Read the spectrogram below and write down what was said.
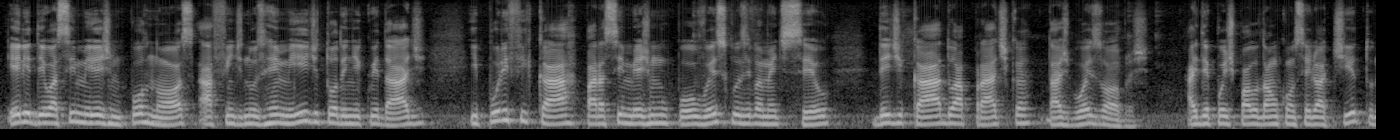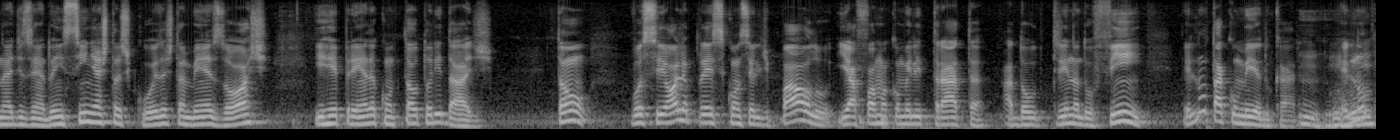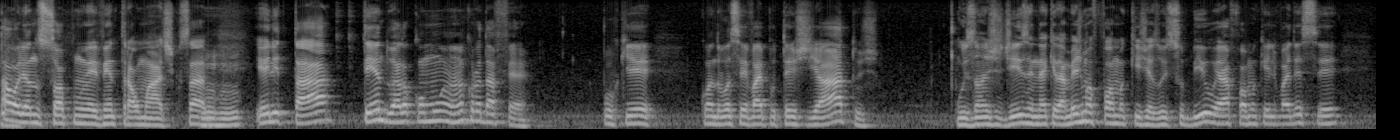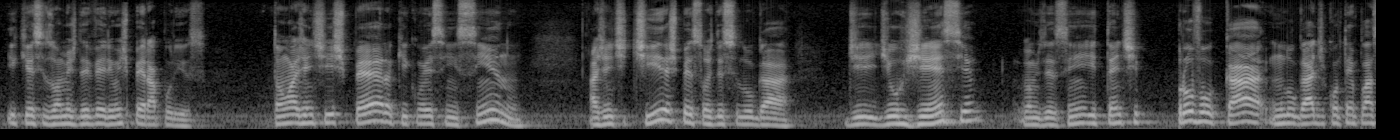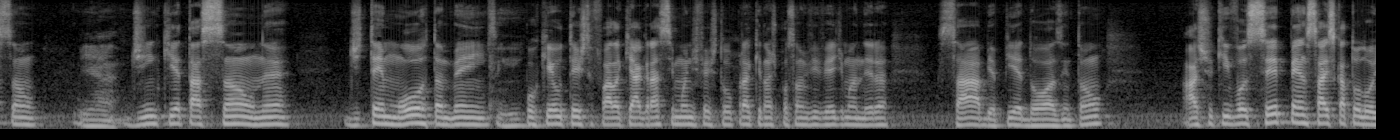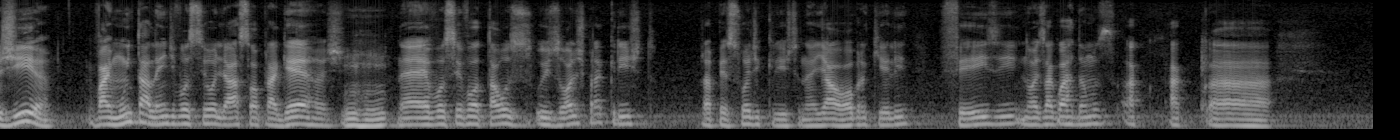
ele deu a si mesmo por nós, a fim de nos remir de toda iniquidade e purificar para si mesmo um povo exclusivamente seu, dedicado à prática das boas obras. Aí depois Paulo dá um conselho a Tito, né, dizendo: ensine estas coisas, também exorte e repreenda com toda autoridade. Então, você olha para esse conselho de Paulo e a forma como ele trata a doutrina do fim, ele não tá com medo, cara. Uhum. Ele não tá olhando só para um evento traumático, sabe? Uhum. Ele tá tendo ela como uma âncora da fé. Porque quando você vai para o texto de Atos, os anjos dizem né, que da mesma forma que Jesus subiu, é a forma que ele vai descer e que esses homens deveriam esperar por isso. Então a gente espera que com esse ensino a gente tire as pessoas desse lugar de, de urgência, vamos dizer assim, e tente provocar um lugar de contemplação, yeah. de inquietação, né? de temor também, Sim. porque o texto fala que a graça se manifestou para que nós possamos viver de maneira sábia, piedosa. Então, acho que você pensar escatologia vai muito além de você olhar só para guerras, uhum. né? É você voltar os, os olhos para Cristo, para a pessoa de Cristo, né? E a obra que Ele fez e nós aguardamos a, a, a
